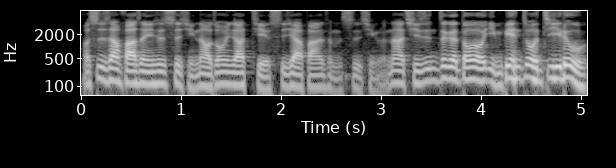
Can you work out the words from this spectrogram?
啊，事实上发生一些事情，那我终于要解释一下发生什么事情了。那其实这个都有影片做记录，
